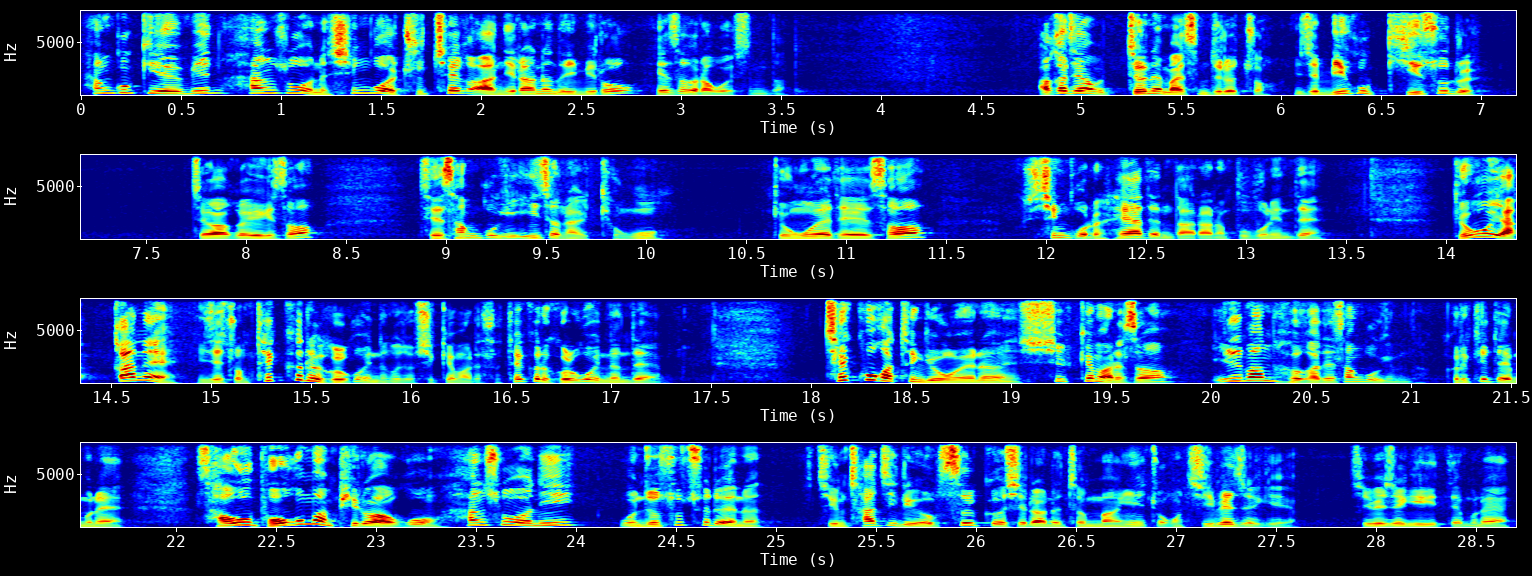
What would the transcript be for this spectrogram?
한국 기업인 한수원은 신고할 주체가 아니라는 의미로 해석을 하고 있습니다. 아까 제가 전에 말씀드렸죠. 이제 미국 기술을 제가 그 여기서 제3국에 이전할 경우 경우에 대해서 신고를 해야 된다라는 부분인데 결국 약간의 이제 좀 태클을 걸고 있는 거죠. 쉽게 말해서 태클을 걸고 있는데 체코 같은 경우에는 쉽게 말해서 일반 허가 대상국입니다. 그렇기 때문에 사후 보고만 필요하고 한수원이 원전 수출에는 지금 차질이 없을 것이라는 전망이 조금 지배적이에요. 지배적이기 때문에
